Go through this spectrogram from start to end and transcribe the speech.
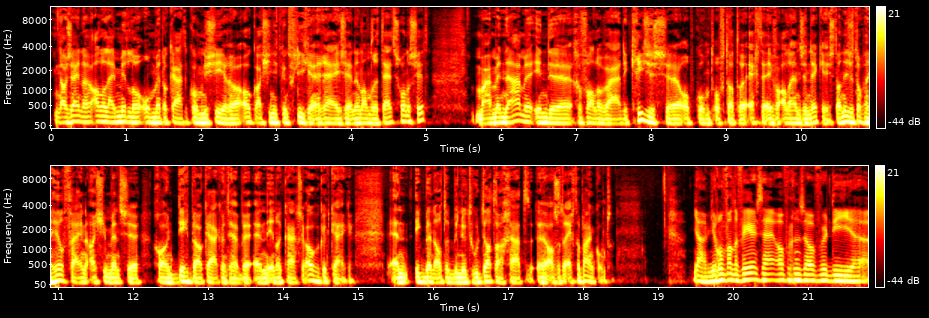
nou zijn er allerlei middelen om met elkaar te communiceren, ook als je niet kunt vliegen en reizen en een andere tijdzone zit. Maar met name in de gevallen waar de crisis uh, opkomt, of dat er echt even alle hens en nek is, dan is het toch wel heel fijn als je mensen gewoon dicht bij elkaar kunt hebben en in elkaars ogen kunt kijken. En ik ben altijd benieuwd hoe dat dan gaat uh, als het er echt op aankomt. Ja, Jeroen van der Veer zei overigens over die uh,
